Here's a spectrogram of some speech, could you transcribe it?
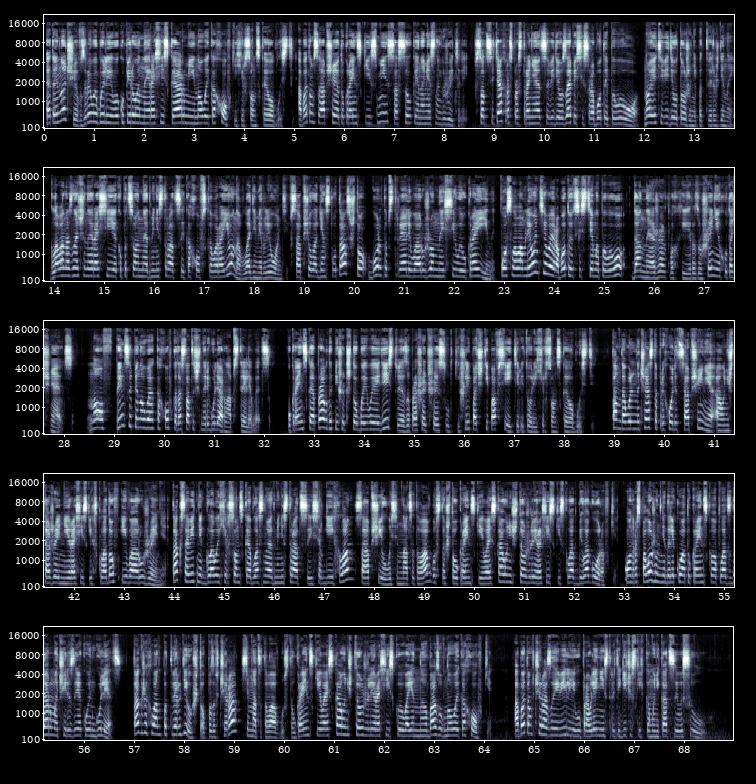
Этой ночью взрывы были в оккупированной российской армией Новой Каховки Херсонской области. Об этом сообщают украинские СМИ со ссылкой на местных жителей. В соцсетях распространяются видеозаписи с работой ПВО, но эти видео тоже не подтверждены. Глава назначенной Россией оккупационной администрации Каховского района Владимир Леонтьев сообщил агентству ТАСС, что город обстреляли вооруженные силы Украины. По словам Леонтьева, работают системы ПВО, данные о жертвах и разрушениях уточняются. Но, в принципе, новая Каховка достаточно регулярно обстреливается. Украинская правда пишет, что боевые действия за прошедшие сутки шли почти по всей территории Херсонской области. Там довольно часто приходят сообщения о уничтожении российских складов и вооружения. Так, советник главы Херсонской областной администрации Сергей Хлан сообщил 18 августа, что украинские войска уничтожили российский склад Белогоровки. Он расположен недалеко от украинского плацдарма через реку Ингулец. Также Хлан подтвердил, что позавчера, 17 августа, украинские войска уничтожили российскую военную базу в Новой Каховке. Об этом вчера заявили и в Управлении стратегических коммуникаций ВСУ.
